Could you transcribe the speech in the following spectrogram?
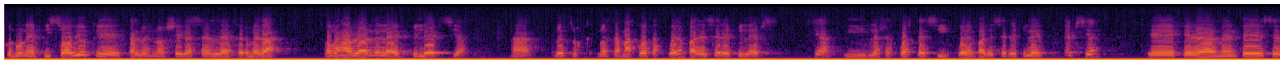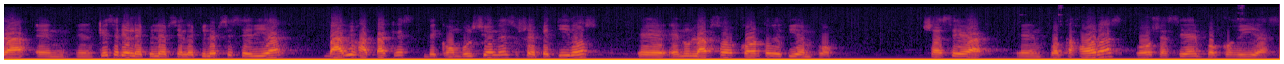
un episodio que tal vez no llega a ser la enfermedad. Vamos a hablar de la epilepsia. ¿ah? nuestras mascotas pueden padecer epilepsia y la respuesta es sí, pueden padecer epilepsia. Eh, generalmente se da en, ¿qué sería la epilepsia? La epilepsia sería varios ataques de convulsiones repetidos eh, en un lapso corto de tiempo ya sea en pocas horas o ya sea en pocos días.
